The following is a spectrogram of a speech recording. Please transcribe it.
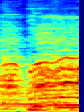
kujenga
